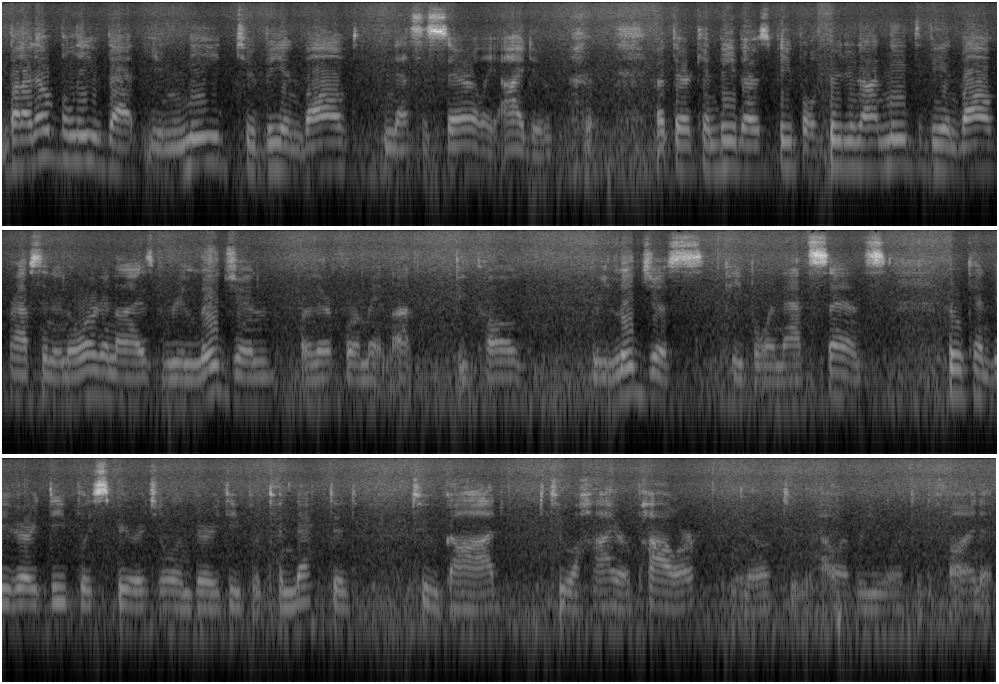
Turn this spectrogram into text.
But I don't believe that you need to be involved necessarily. I do. but there can be those people who do not need to be involved perhaps in an organized religion, or therefore may not be called religious people in that sense, who can be very deeply spiritual and very deeply connected to God to a higher power, you know, to however you want to define it.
